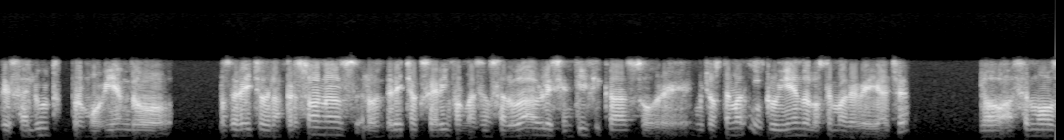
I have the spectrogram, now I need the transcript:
de salud promoviendo los derechos de las personas, los derechos a acceder a información saludable, científica sobre muchos temas, incluyendo los temas de VIH. Lo hacemos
